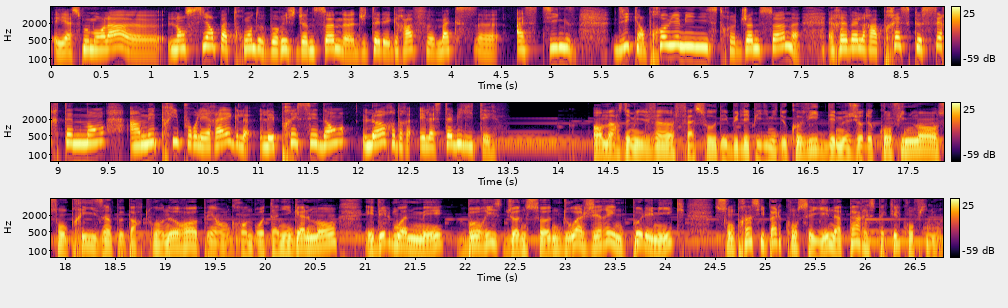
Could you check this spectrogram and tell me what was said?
Et à ce moment-là, euh, l'ancien patron de Boris Johnson euh, du Télégraphe, Max Hastings, dit qu'un Premier ministre Johnson révélera presque certainement un mépris pour les règles, les précédents, l'ordre et la stabilité. En mars 2020, face au début de l'épidémie de Covid, des mesures de confinement sont prises un peu partout en Europe et en Grande-Bretagne également. Et dès le mois de mai, Boris Johnson doit gérer une polémique. Son principal conseiller n'a pas respecté le confinement.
